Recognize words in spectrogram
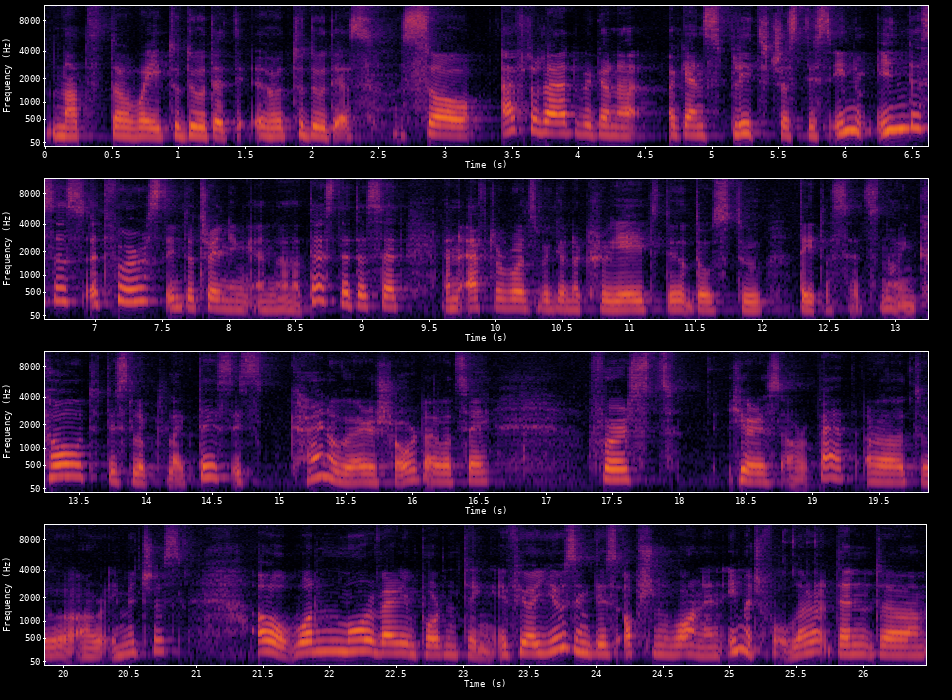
not the way to do that uh, to do this. So after that we're gonna again split just these in indices at first into training and a test data set. And afterwards we're gonna create the, those two data sets. Now in code this looked like this. It's kind of very short i would say. First here is our path uh, to our images Oh, one more very important thing. If you are using this option one and image folder, then the,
